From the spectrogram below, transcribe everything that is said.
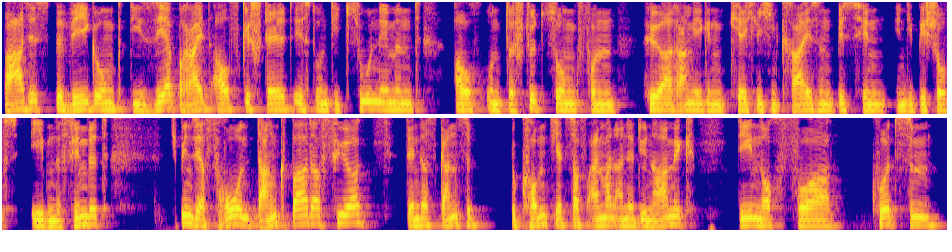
Basisbewegung, die sehr breit aufgestellt ist und die zunehmend auch Unterstützung von höherrangigen kirchlichen Kreisen bis hin in die Bischofsebene findet. Ich bin sehr froh und dankbar dafür, denn das Ganze bekommt jetzt auf einmal eine Dynamik, die noch vor kurzem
